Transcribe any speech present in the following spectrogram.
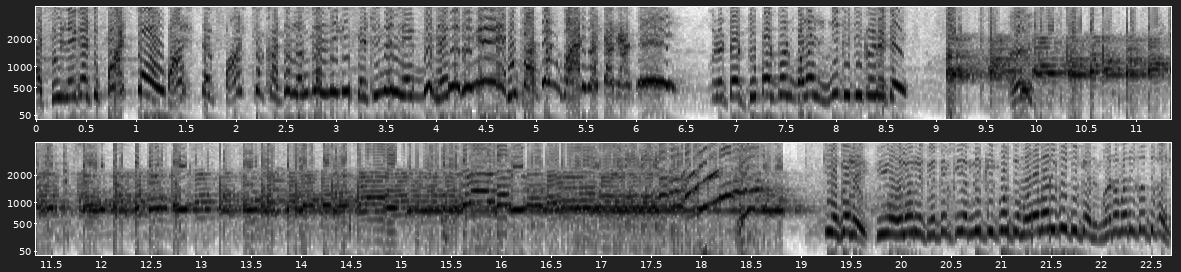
আর তুই লেগেছি পাঁচটা পাঁচটা পাঁচটা কাঁচা লঙ্কা লেগে পেছনে লেখবি ভেঙে ভেঙে। দু পাঁচজন বাড়বে তো নাকি? ওটা দু পাঁচজন বানান নিকুচি করেছে? কি হলো কি হলো রে? তোদের কি এমনি কি করতো? মারামারি করতো কেন? মারামারি করতো কেন?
